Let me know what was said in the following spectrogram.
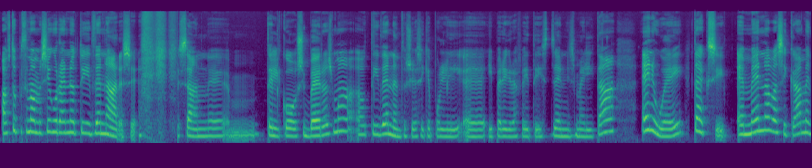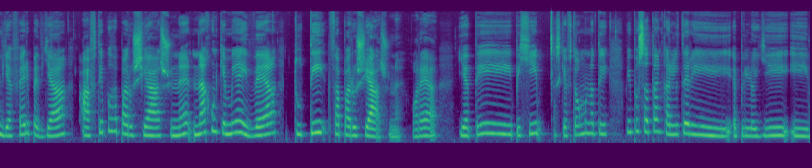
αυτό που θυμάμαι σίγουρα είναι ότι δεν άρεσε σαν ε, τελικό συμπέρασμα, ότι δεν ενθουσίασε πολύ ε, η περιγραφή της Τζέννη Μελιτά. Anyway, εντάξει, εμένα βασικά με ενδιαφέρει παιδιά αυτοί που θα παρουσιάσουν να έχουν και μία ιδέα του τι θα παρουσιάσουν. Ωραία. Γιατί π.χ. σκεφτόμουν ότι μήπως θα ήταν καλύτερη επιλογή η,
